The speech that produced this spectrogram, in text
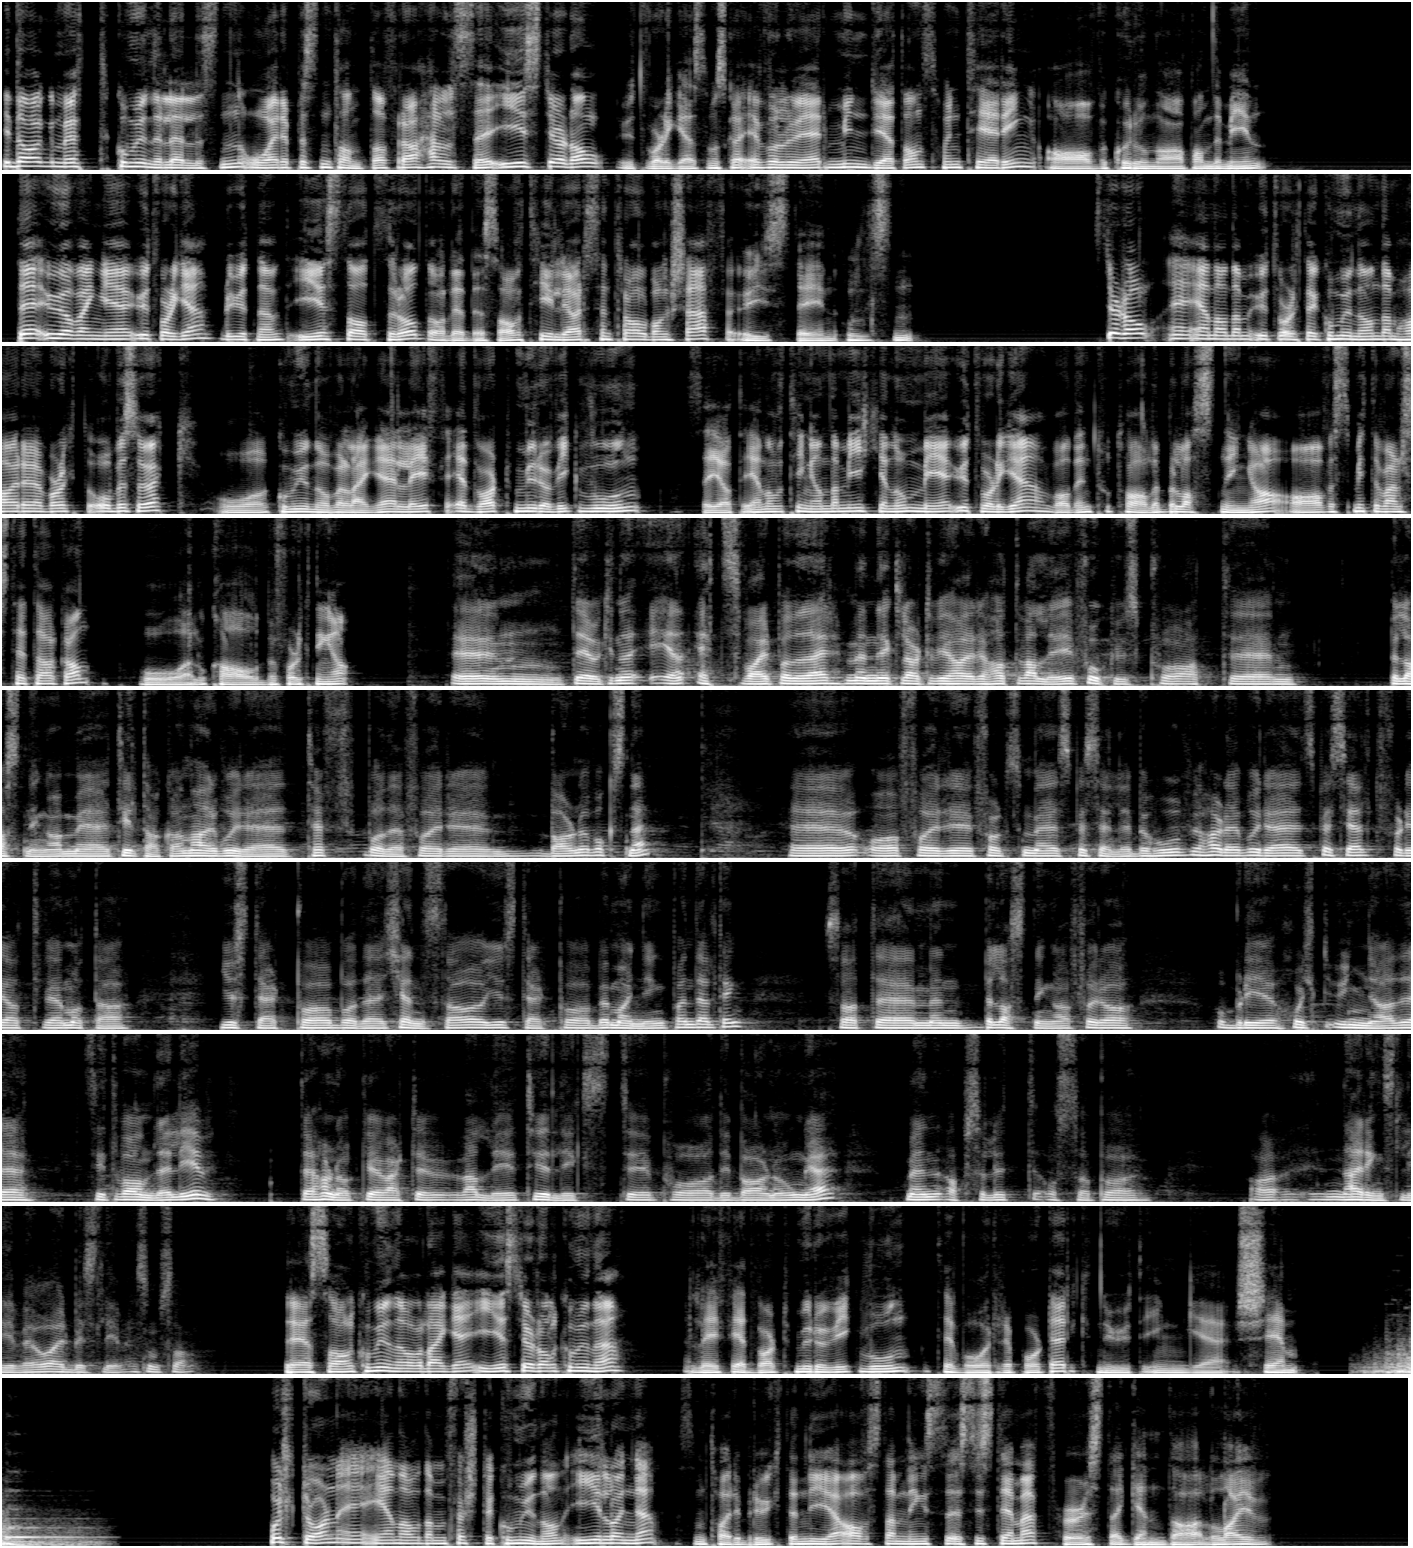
I dag møtte kommuneledelsen og representanter fra Helse i Stjørdal utvalget som skal evaluere myndighetenes håndtering av koronapandemien. Det uavhengige utvalget ble utnevnt i statsråd og ledes av tidligere sentralbanksjef Øystein Olsen. Stjørdal er en av de utvalgte kommunene de har valgt å besøke, og kommuneoverlege Leif Edvard Muravik Voen sier at en av tingene de gikk gjennom med utvalget, var den totale belastninga av smitteverntiltakene på lokalbefolkninga. Um, det er jo ikke noe ett svar på det der, men det er klart vi har hatt veldig fokus på at um, belastninga med tiltakene har vært tøff både for uh, barn og voksne. Og for folk som har spesielle behov har det vært spesielt, fordi at vi har måttet justert på både tjenester og justert på bemanning på en del ting. At, uh, men belastninga for å, å, bli holdt unna det, sitt vanlige liv, det har nok vært veldig tydeligst på de barn og unge, men absolutt også på uh, næringslivet og arbeidslivet som sånn. Det sa kommuneoverlege i Stjørdal kommune, Leif Edvard Murøvik Von til vår reporter Knut Inge Skjem. Holtålen er en av de første kommunene i landet som tar i bruk det nye avstemningssystemet First Agenda Live.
